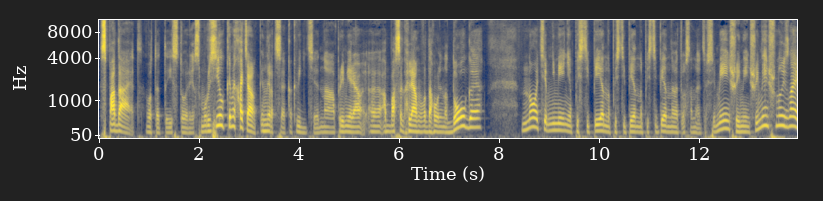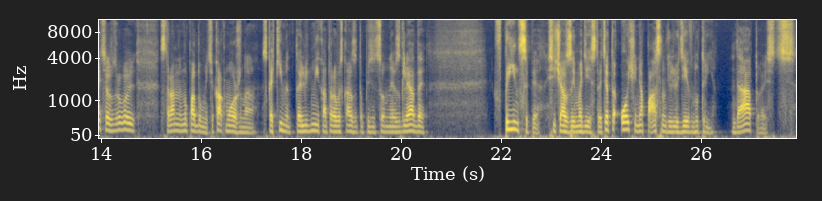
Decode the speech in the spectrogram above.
спадает вот эта история с Мурзилками, хотя инерция, как видите, на примере э, Аббаса Галямова довольно долгая, но, тем не менее, постепенно, постепенно, постепенно этого становится все меньше и меньше и меньше. Ну и знаете, с другой стороны, ну подумайте, как можно с какими-то людьми, которые высказывают оппозиционные взгляды, в принципе, сейчас взаимодействовать. Это очень опасно для людей внутри. Да, то есть,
